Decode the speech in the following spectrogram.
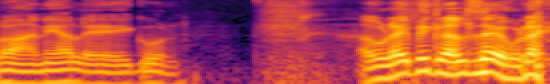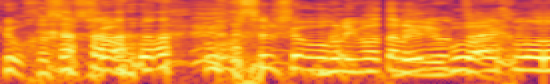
לא, אני על אה, עיגול. אולי בגלל זה, אולי הוא חושב שהוא אמור- הוא חושב שהוא אמור לבעוט על ריבוע. צריך לו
